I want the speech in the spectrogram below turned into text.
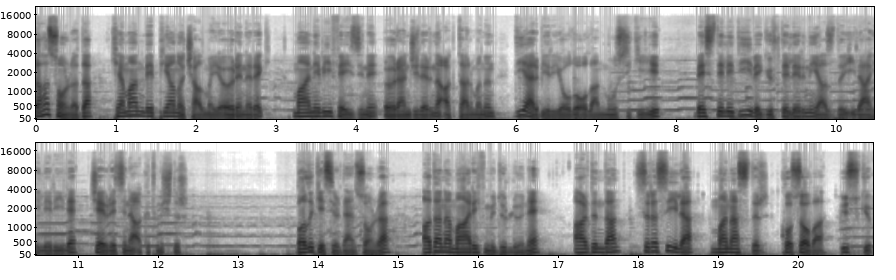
daha sonra da keman ve piyano çalmayı öğrenerek manevi feyzini öğrencilerine aktarmanın diğer bir yolu olan musikiyi, bestelediği ve güftelerini yazdığı ilahileriyle çevresine akıtmıştır. Balıkesir'den sonra Adana Marif Müdürlüğü'ne, ardından sırasıyla Manastır, Kosova, Üsküp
